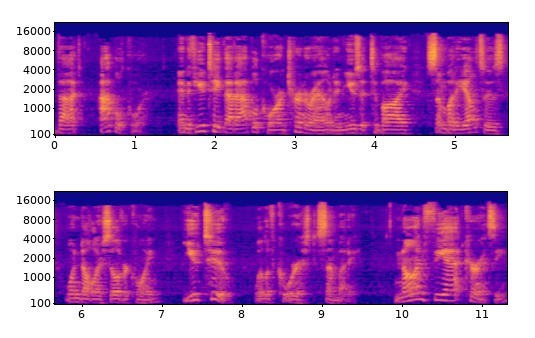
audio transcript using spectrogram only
that apple core. And if you take that apple core and turn around and use it to buy somebody else's $1 silver coin, you too will have coerced somebody. Non-fiat currency,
